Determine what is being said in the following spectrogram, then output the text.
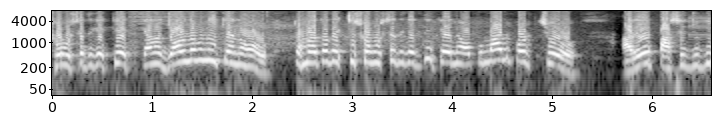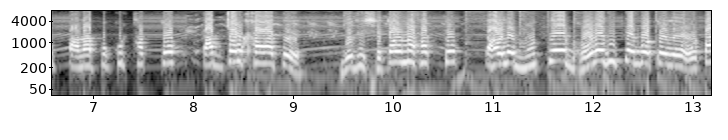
সবুজ সাথীকে কে কেন জল দেবো দেবনি কেন? তোমরা তো দেখছি সবুজ সাথীকে ডেকে এনে অপমান করছ। আরে পাশে যদি পানা পুকুর থাকতো তার জল খাওয়াতে। যদি সেটাও না থাকতো তাহলে মুতে ভরে দিতে বোতলে ওটা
